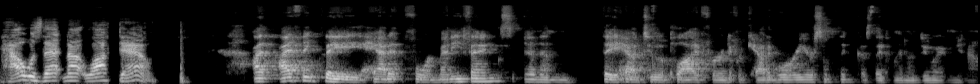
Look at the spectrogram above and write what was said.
how was that not locked down? I, I think they had it for many things, and then they had to apply for a different category or something because they plan on doing you know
